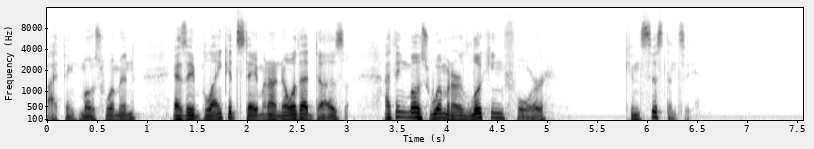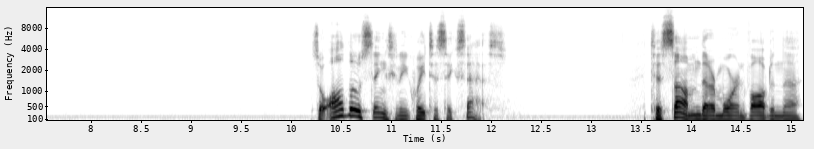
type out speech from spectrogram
I think most women, as a blanket statement, I know what that does. I think most women are looking for consistency. So, all those things can equate to success. To some that are more involved in the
